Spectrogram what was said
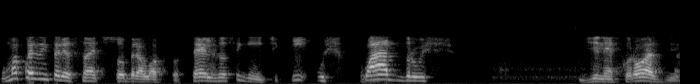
Uma coisa interessante sobre a Loxoceles é o seguinte, que os quadros de necrose,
